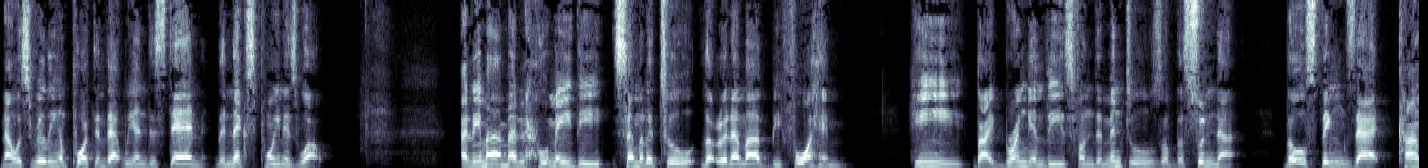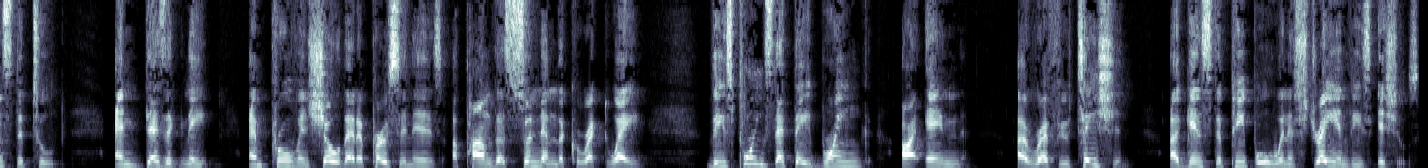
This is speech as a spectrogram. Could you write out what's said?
Now it's really important that we understand the next point as well. And Imam al-Humaydi, similar to the ulama before him, he, by bringing these fundamentals of the sunnah, those things that constitute and designate and prove and show that a person is upon the sunnah in the correct way, these points that they bring are in a refutation against the people who went astray in these issues.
